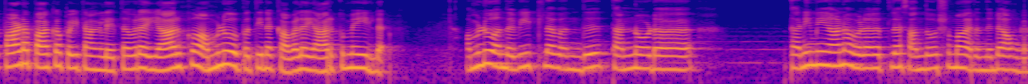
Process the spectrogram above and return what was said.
பாட பார்க்க போயிட்டாங்களே தவிர யாருக்கும் அமுலுவை பற்றின கவலை யாருக்குமே இல்லை. அமுலு அந்த வீட்டில் வந்து தன்னோட தனிமையான உலகத்தில் சந்தோஷமாக இருந்துட்டு அவங்க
